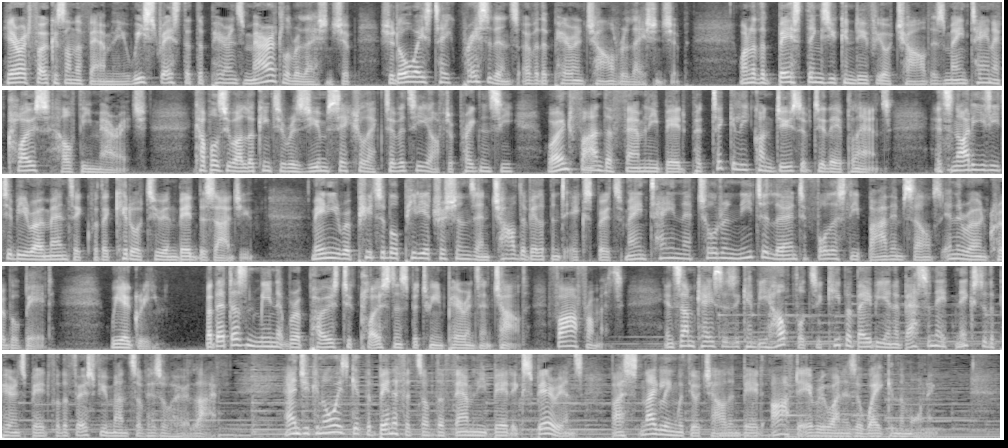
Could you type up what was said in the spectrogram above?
Here at Focus on the Family, we stress that the parent's marital relationship should always take precedence over the parent child relationship. One of the best things you can do for your child is maintain a close, healthy marriage. Couples who are looking to resume sexual activity after pregnancy won't find the family bed particularly conducive to their plans. It's not easy to be romantic with a kid or two in bed beside you. Many reputable pediatricians and child development experts maintain that children need to learn to fall asleep by themselves in their own crib or bed. We agree. But that doesn't mean that we're opposed to closeness between parent and child. Far from it. In some cases, it can be helpful to keep a baby in a bassinet next to the parent's bed for the first few months of his or her life. And you can always get the benefits of the family bed experience by snuggling with your child in bed after everyone is awake in the morning.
